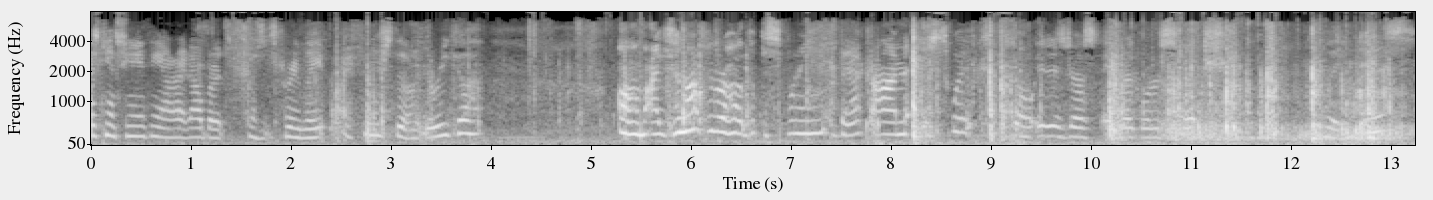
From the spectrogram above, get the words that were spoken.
guys can't see anything out right now, but it's because it's pretty late. I finished the Eureka. Um, I cannot figure out how to put the spring back on the switch, so it is just a regular switch. Wait, it is.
